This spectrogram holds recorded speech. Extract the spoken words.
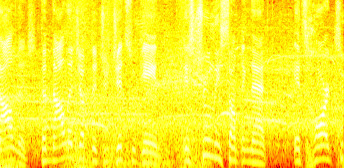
knowledge, the knowledge of the jiu-jitsu game is truly something that it's hard to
